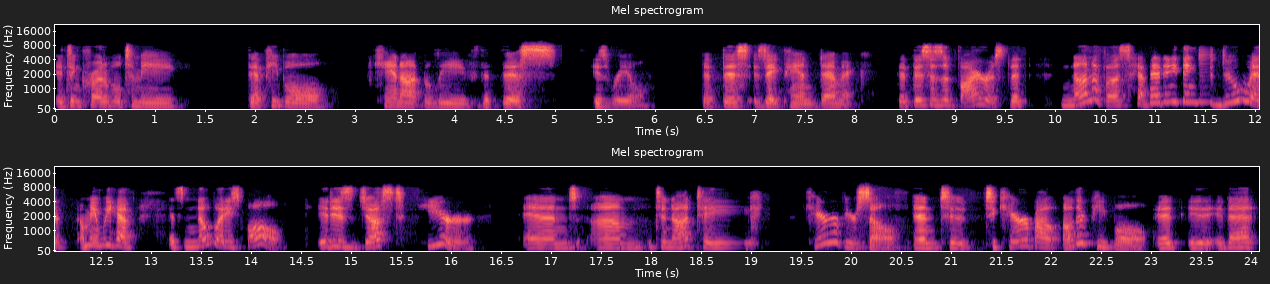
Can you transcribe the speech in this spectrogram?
It's incredible to me that people cannot believe that this is real. That this is a pandemic. That this is a virus that none of us have had anything to do with. I mean, we have it's nobody's fault. It is just here and um, to not take care of yourself and to to care about other people it, it that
